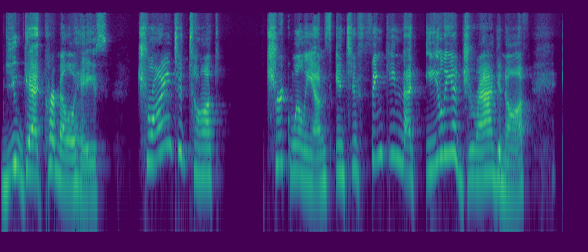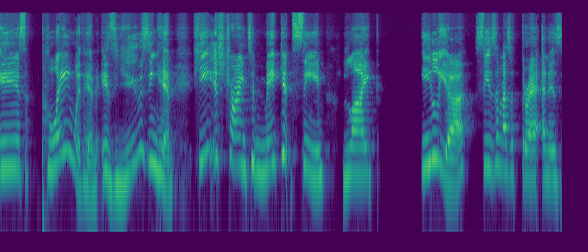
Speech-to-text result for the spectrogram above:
you get Carmelo Hayes trying to talk Trick Williams into thinking that Ilya Dragunov is playing with him, is using him. He is trying to make it seem like Ilya sees him as a threat and is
